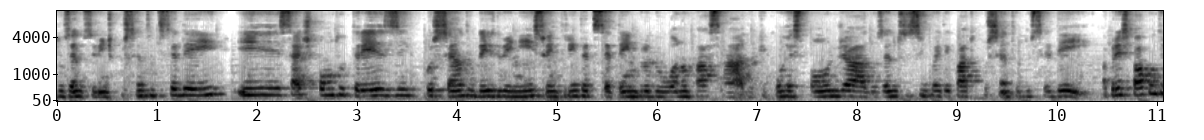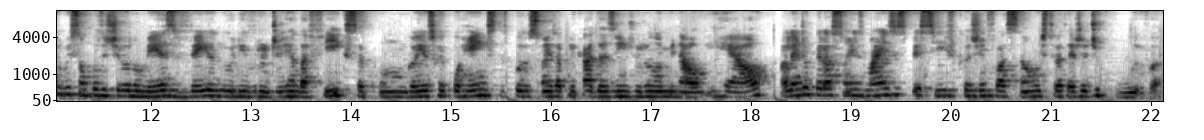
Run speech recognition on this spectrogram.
220% do CDI, e 7,13% desde o início, em 30 de setembro do ano passado, que corresponde a 254% do CDI. A principal contribuição positiva no mês veio do livro de renda fixa, com ganhos recorrentes das posições aplicadas em juro nominal e real, além de operações mais específicas de inflação e estratégia de curva.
